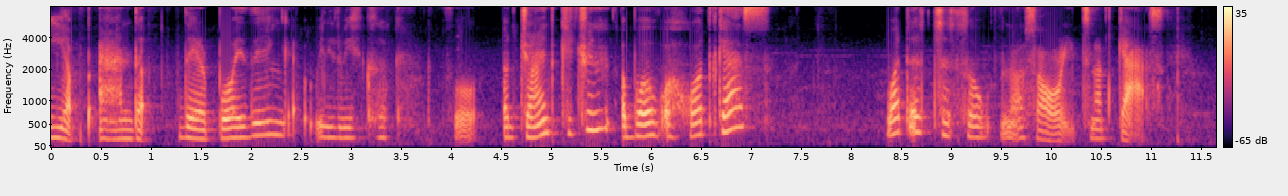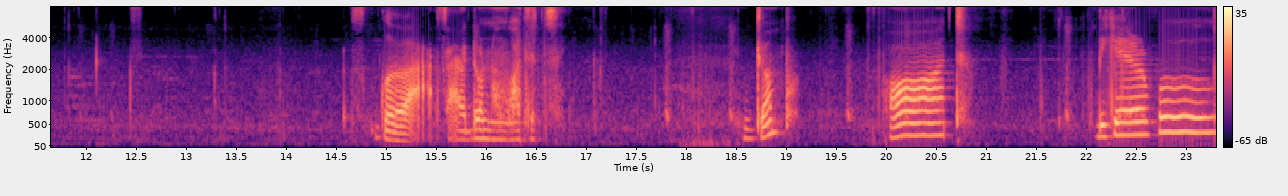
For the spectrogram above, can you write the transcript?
Yep, and they're boiling. We need to be cook for a giant kitchen above a hot gas. What is it? So no, sorry, it's not gas. Glass. I don't know what it's. Jump. Hot. Be careful.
